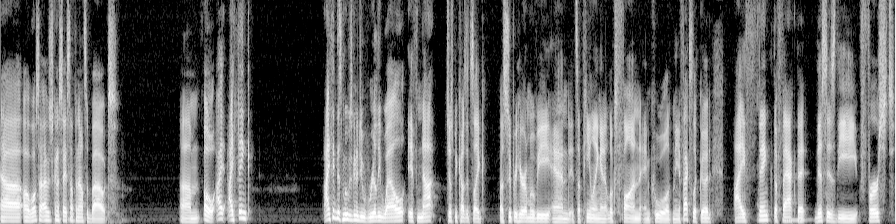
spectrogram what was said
uh, oh, what was I? I was just going to say something else about. Um, oh, I, I think, I think this movie is going to do really well, if not just because it's like a superhero movie and it's appealing and it looks fun and cool and the effects look good. I think the fact that this is the first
